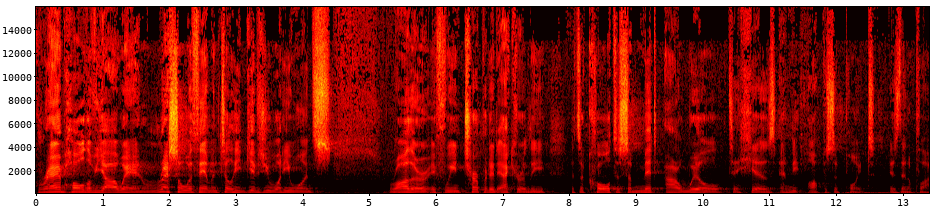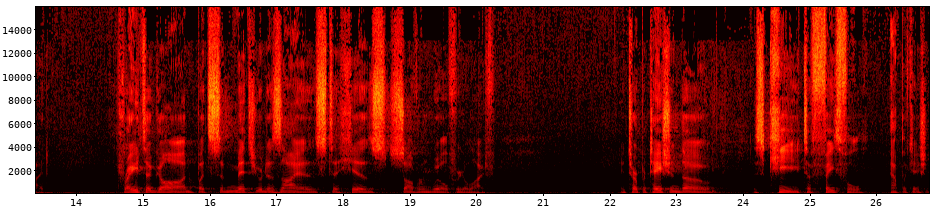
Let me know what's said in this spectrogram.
grab hold of Yahweh and wrestle with Him until He gives you what He wants. Rather, if we interpret it accurately, it's a call to submit our will to His, and the opposite point is then applied. Pray to God, but submit your desires to His sovereign will for your life. Interpretation, though, is key to faithful application.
